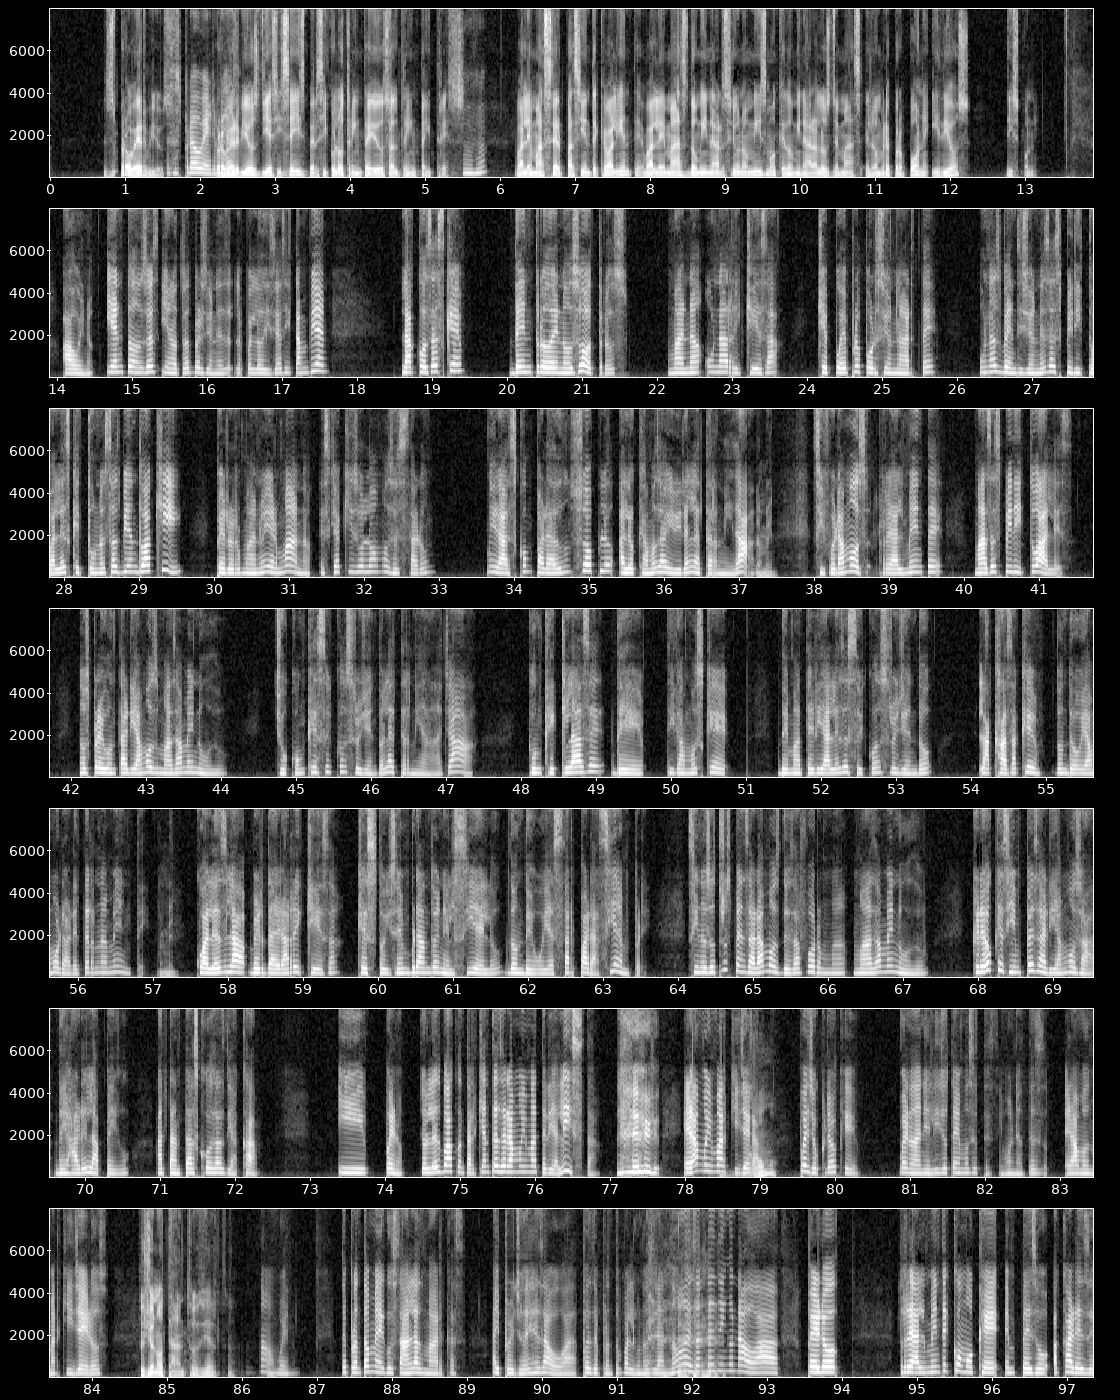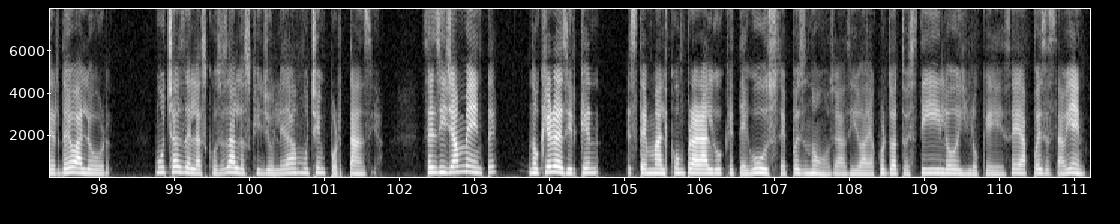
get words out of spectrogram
Esos proverbios. esos proverbios. Proverbios 16, versículo 32 al 33. Ujú. Vale más ser paciente que valiente, vale más dominarse uno mismo que dominar a los demás. El hombre propone y Dios dispone. Ah, bueno. Y entonces, y en otras versiones, pues lo dice así también. La cosa es que dentro de nosotros mana una riqueza que puede proporcionarte unas bendiciones espirituales que tú no estás viendo aquí, pero hermano y hermana, es que aquí solo vamos a estar un, mira, es comparado un soplo a lo que vamos a vivir en la eternidad Amén. si fuéramos realmente más espirituales, nos preguntaríamos más a menudo, ¿yo con qué estoy construyendo la eternidad allá? ¿Con qué clase de, digamos que, de materiales estoy construyendo la casa que donde voy a morar eternamente? Amén. ¿Cuál es la verdadera riqueza que estoy sembrando en el cielo donde voy a estar para siempre? Si nosotros pensáramos de esa forma más a menudo, creo que sí empezaríamos a dejar el apego a tantas cosas de acá. Y bueno, yo les voy a contar que antes era muy materialista, era muy marquillera. ¿Cómo? Pues yo creo que, bueno, Daniel y yo tenemos ese testimonio, antes éramos marquilleros, Pues yo no tanto, ¿cierto? no, bueno. De pronto me gustaban las marcas. Ay, pero yo dejé esa bobada. Pues de pronto para algunos dirán, no, eso no es ninguna bobada. Pero realmente como que empezó a carecer de valor muchas de las cosas a las que yo le daba mucha importancia. Sencillamente, no quiero decir que esté mal comprar algo que te guste, pues no, o sea, si va de acuerdo a tu estilo y lo que sea, pues está bien.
